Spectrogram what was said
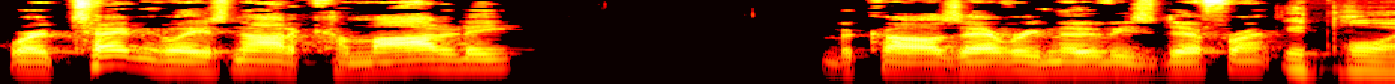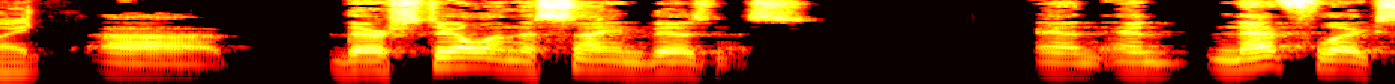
where technically it's not a commodity because every movie's different. Good point. Uh, they're still in the same business. And, and Netflix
